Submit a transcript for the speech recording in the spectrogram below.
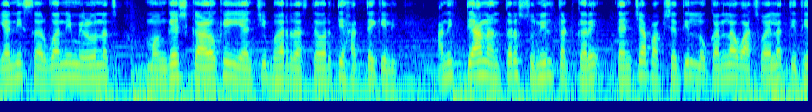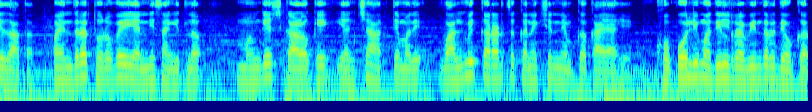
यांनी सर्वांनी मिळूनच मंगेश काळोखे यांची भर रस्त्यावरती हत्या केली आणि त्यानंतर सुनील तटकरे त्यांच्या पक्षातील लोकांना वाचवायला तिथे जातात. महेंद्र थोरवे यांनी सांगितलं मंगेश काळोखे यांच्या हत्येमध्ये वाल्मिक कराडचं कनेक्शन नेमकं काय आहे? खोपोलीमधील रवींद्र देवकर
